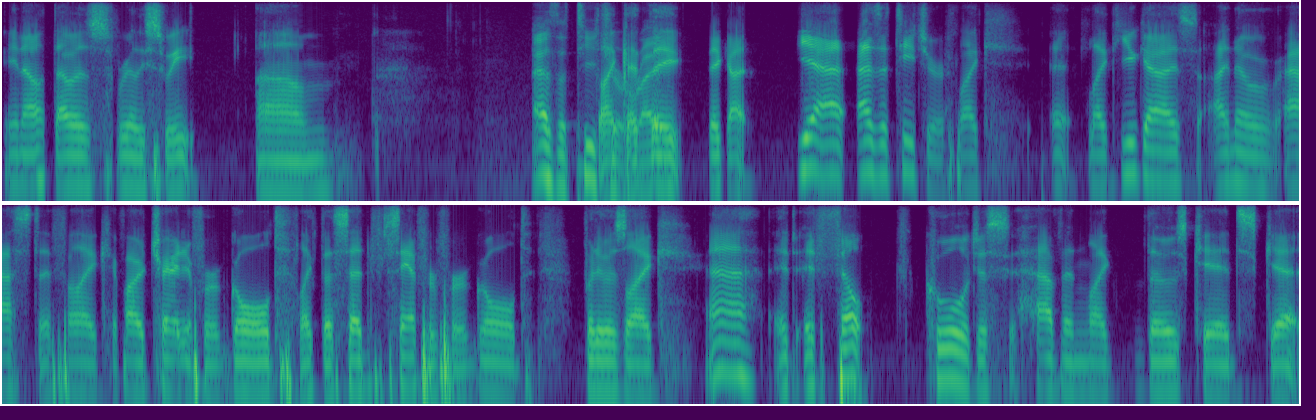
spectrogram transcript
You know, that was really sweet. Um, As a teacher, like right? they they got yeah as a teacher like eh, like you guys I know asked if like if I would trade it for gold like the said Sanford for gold, but it was like ah it it felt cool just having like those kids get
